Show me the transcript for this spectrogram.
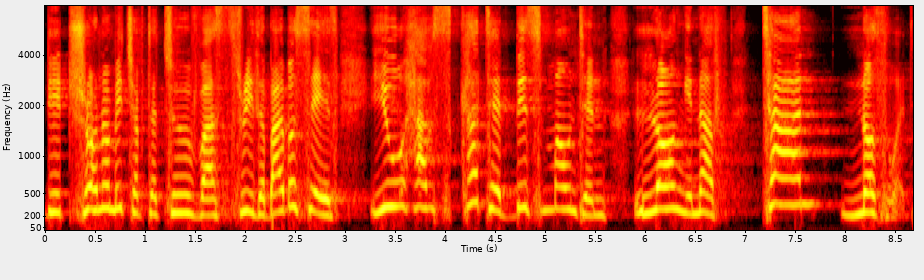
Deuteronomy chapter 2, verse 3. The Bible says, You have scattered this mountain long enough. Turn northward.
